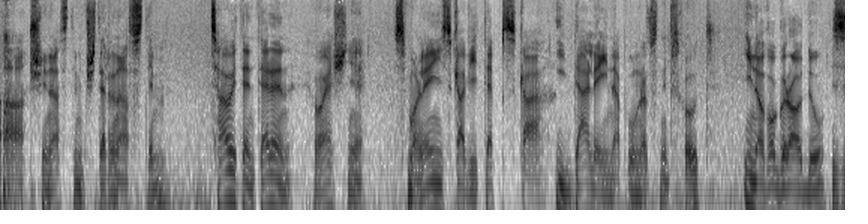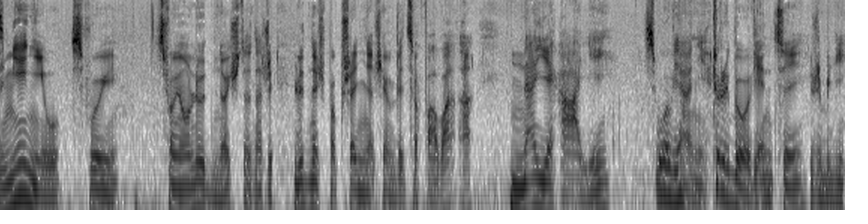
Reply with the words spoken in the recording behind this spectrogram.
a XIII-XIV cały ten teren właśnie Smoleńska, Witebska i dalej na północny wschód i Nowogrodu zmienił swój, swoją ludność, to znaczy ludność poprzednia się wycofała, a najechali Słowianie, których było więcej, którzy byli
